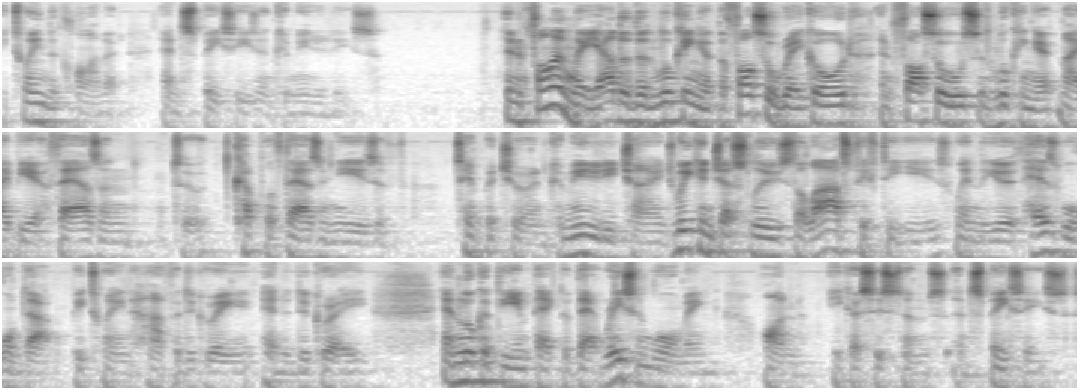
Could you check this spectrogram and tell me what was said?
between the climate and species and communities. And finally, other than looking at the fossil record and fossils and looking at maybe a thousand to a couple of thousand years of temperature and community change, we can just lose the last 50 years when the Earth has warmed up between half a degree and a degree and look at the impact of that recent warming on ecosystems and species.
